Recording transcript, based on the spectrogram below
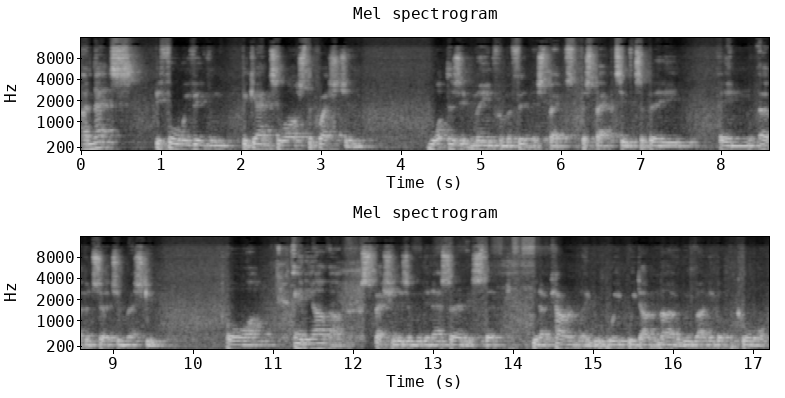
And that's before we've even began to ask the question what does it mean from a fitness perspective to be in urban search and rescue or any other specialism within our service that you know currently we, we don't know. We've only got the core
